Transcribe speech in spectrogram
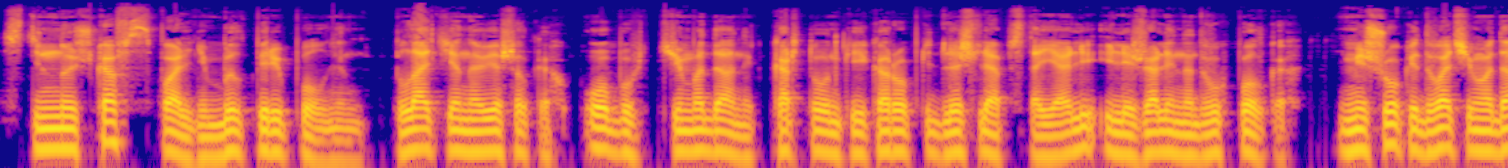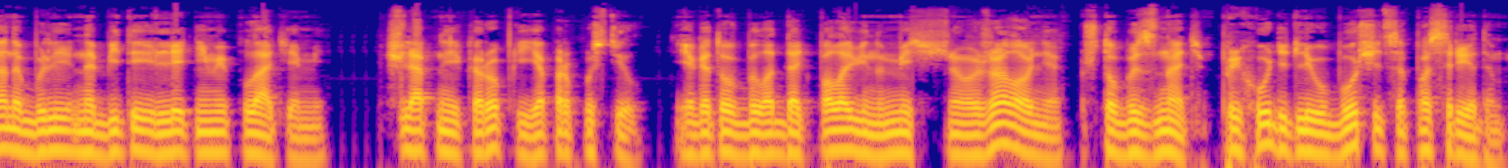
Стенной шкаф в спальне был переполнен. Платья на вешалках, обувь, чемоданы, картонки и коробки для шляп стояли и лежали на двух полках. Мешок и два чемодана были набиты летними платьями. Шляпные коробки я пропустил. Я готов был отдать половину месячного жалования, чтобы знать, приходит ли уборщица по средам.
